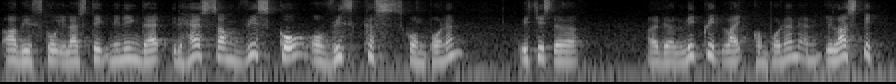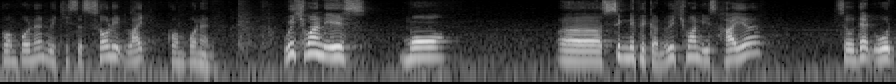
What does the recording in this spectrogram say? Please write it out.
are viscoelastic, meaning that it has some visco or viscous component, which is the uh, the liquid-like component, and elastic component, which is a solid-like component. Which one is more uh, significant? Which one is higher? So that would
